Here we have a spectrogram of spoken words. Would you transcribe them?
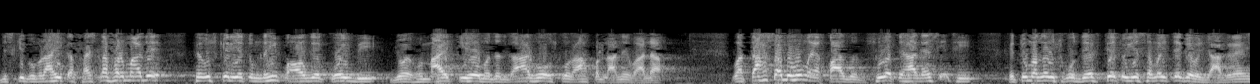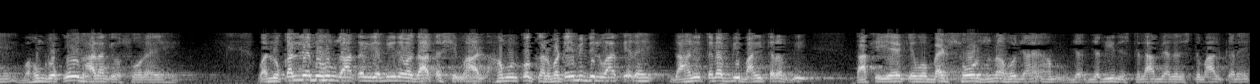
जिसकी गुमराही का फैसला फरमा दे, फिर उसके लिए तुम नहीं पाओगे कोई भी जो हिमायती हो, मददगार हो, उसको राह पर लाने वाला। वह तहसब हूँ मैं काजुन सूरत हाल ऐसी थी कि तुम अगर उसको देखते तो ये समझते कि वह जाग रहे हैं। वह हम रुकूद, हालाँकि वो सो रहे हैं। वह नुकल्ले बहुम जातल यमीन व जात शिमाल। हम उनको करवटें भी दिलवाते रहे, दाहनी तरफ़ भी, बाई तरफ़ भी, ताकि यह कि वो बेड सोर्स ना हो जाए, हम जदीद इस्तेलाह में अगर इस्तेमाल करें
